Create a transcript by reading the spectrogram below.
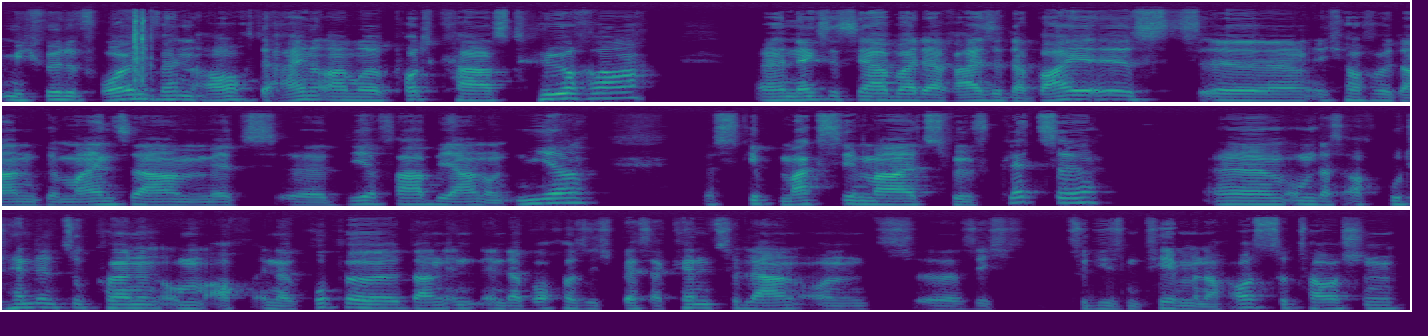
mich würde freuen, wenn auch der ein oder andere Podcast-Hörer äh, nächstes Jahr bei der Reise dabei ist. Äh, ich hoffe dann gemeinsam mit äh, dir, Fabian, und mir. Es gibt maximal zwölf Plätze, ähm, um das auch gut handeln zu können, um auch in der Gruppe dann in, in der Woche sich besser kennenzulernen und äh, sich zu diesen Themen noch auszutauschen.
